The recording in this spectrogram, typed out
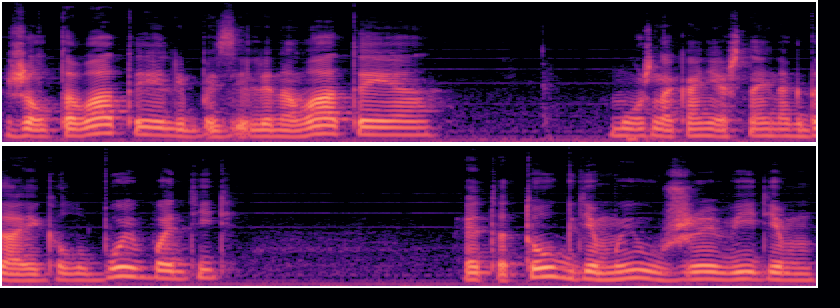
желтоватые, либо зеленоватые. Можно, конечно, иногда и голубой вводить. Это то, где мы уже видим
